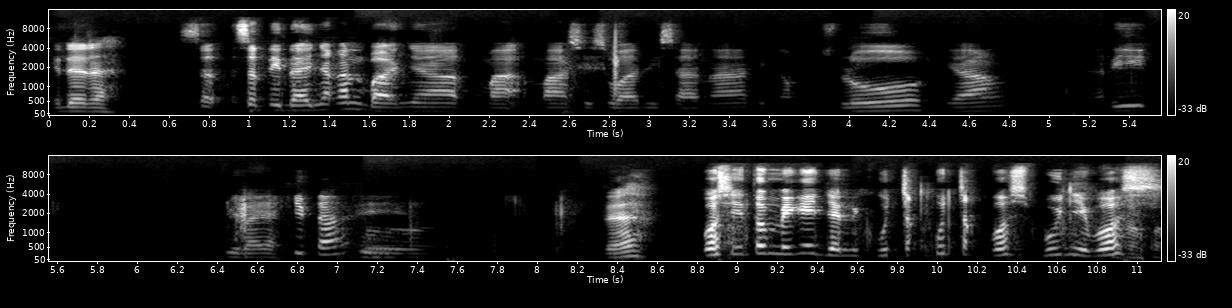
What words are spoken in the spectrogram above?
Udah dah. Se- setidaknya kan banyak ma- mahasiswa di sana di kampus lo yang dari wilayah kita. Iya. Dah. Bos itu mic-nya jangan dikucek-kucek, Bos. Bunyi, Bos.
